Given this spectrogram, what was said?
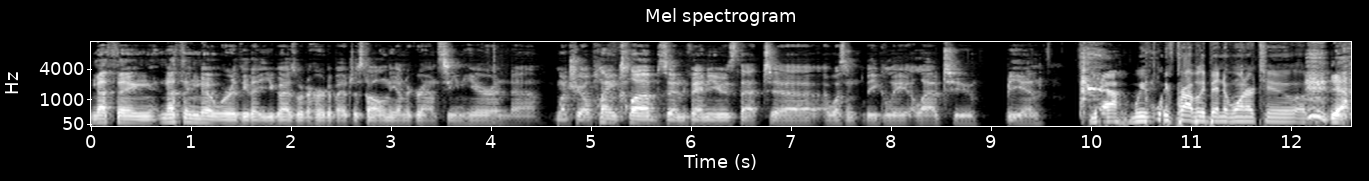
nothing, nothing noteworthy that you guys would have heard about. Just all in the underground scene here in uh, Montreal, playing clubs and venues that uh, I wasn't legally allowed to be in. yeah, we've we've probably been to one or two of yeah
